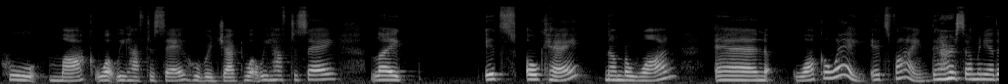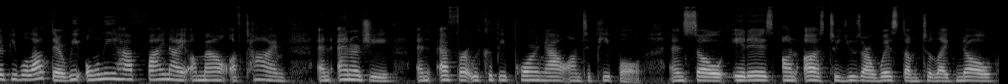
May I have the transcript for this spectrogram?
who mock what we have to say, who reject what we have to say, like it's okay, number one, and walk away. It's fine. There are so many other people out there. We only have finite amount of time and energy and effort we could be pouring out onto people. And so it is on us to use our wisdom to like know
